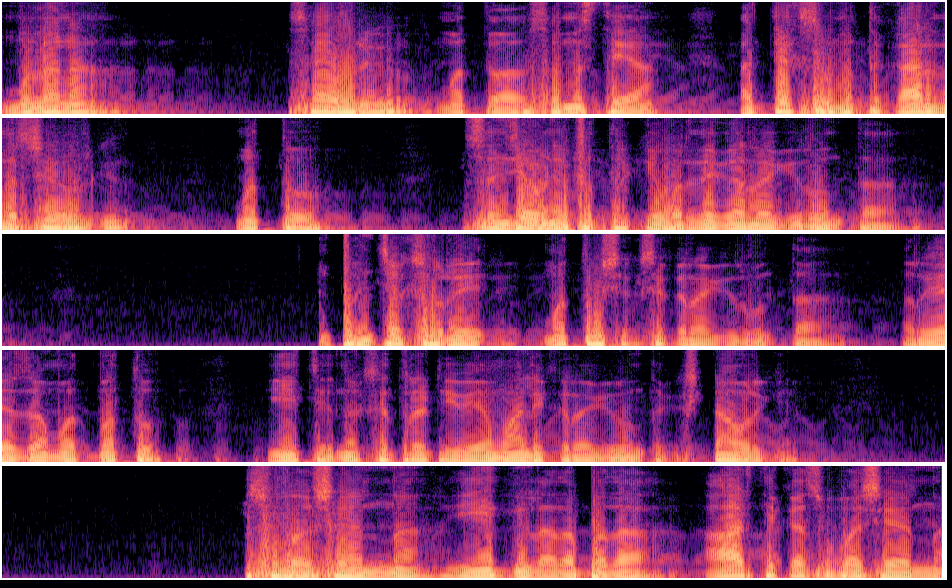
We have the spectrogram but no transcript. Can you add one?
ಮುಲನ ಸಾಹೇಬರಿಗೂ ಮತ್ತು ಆ ಸಂಸ್ಥೆಯ ಅಧ್ಯಕ್ಷರು ಮತ್ತು ಕಾರ್ಯದರ್ಶಿಯವರಿಗೂ ಮತ್ತು ಸಂಜೀವಣಿ ಪತ್ರಿಕೆ ವರದಿಗಾರರಾಗಿರುವಂಥ ಪಂಚಾಕ್ಷರಿ ಮತ್ತು ಶಿಕ್ಷಕರಾಗಿರುವಂಥ ರಿಯಾಜ್ ಅಹಮದ್ ಮತ್ತು ಈ ನಕ್ಷತ್ರ ಟಿವಿಯ ಮಾಲೀಕರಾಗಿರುವಂಥ ಕೃಷ್ಣ ಅವರಿಗೆ ಶುಭಾಶಯನ್ನ, ಈದ್ ಮಿಲಾದ್ ಹಬ್ಬದ ಆರ್ಥಿಕ ಶುಭಾಶಯನ್ನ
